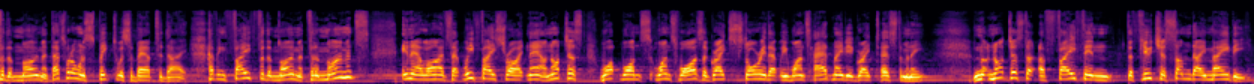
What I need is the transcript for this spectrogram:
for the moment. That's what I want to speak to us about today. Having faith for the moment, for the moments in our lives that we face right now, not just what once, once was, a great story that we once had, maybe a great testimony, not just a, a faith in the future someday, maybe,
